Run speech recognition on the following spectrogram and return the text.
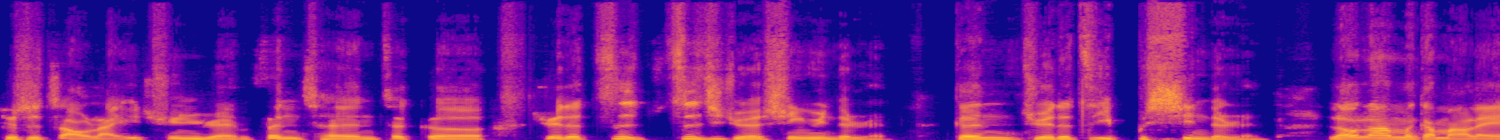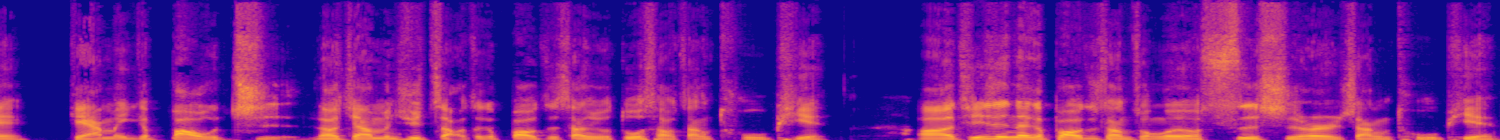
就是找来一群人，分成这个觉得自自己觉得幸运的人，跟觉得自己不幸的人，然后让他们干嘛嘞？给他们一个报纸，然后叫他们去找这个报纸上有多少张图片啊？其实那个报纸上总共有四十二张图片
